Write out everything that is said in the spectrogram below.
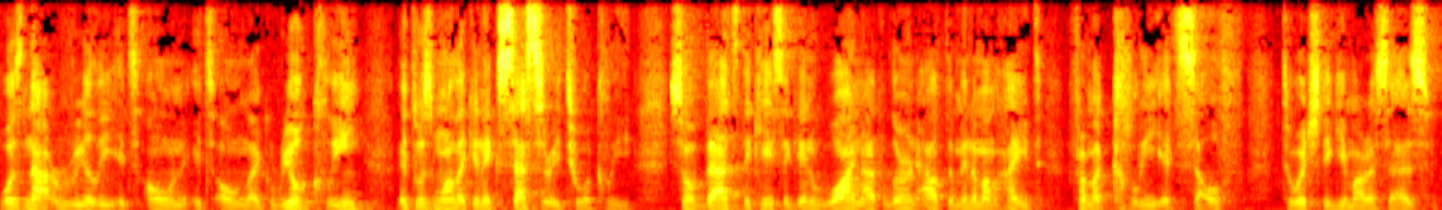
was not really its own its own like real kli. It was more like an accessory to a kli. So if that's the case again, why not learn out the minimum height from a kli itself? To which the Gemara says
